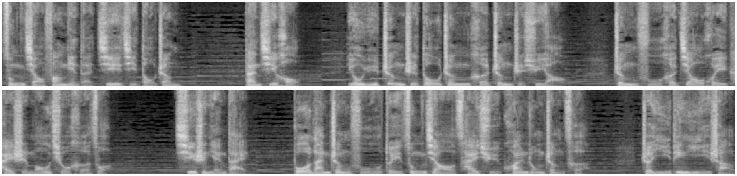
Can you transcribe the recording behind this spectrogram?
宗教方面的阶级斗争。但其后，由于政治斗争和政治需要，政府和教会开始谋求合作。七十年代，波兰政府对宗教采取宽容政策，这一定意义上。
